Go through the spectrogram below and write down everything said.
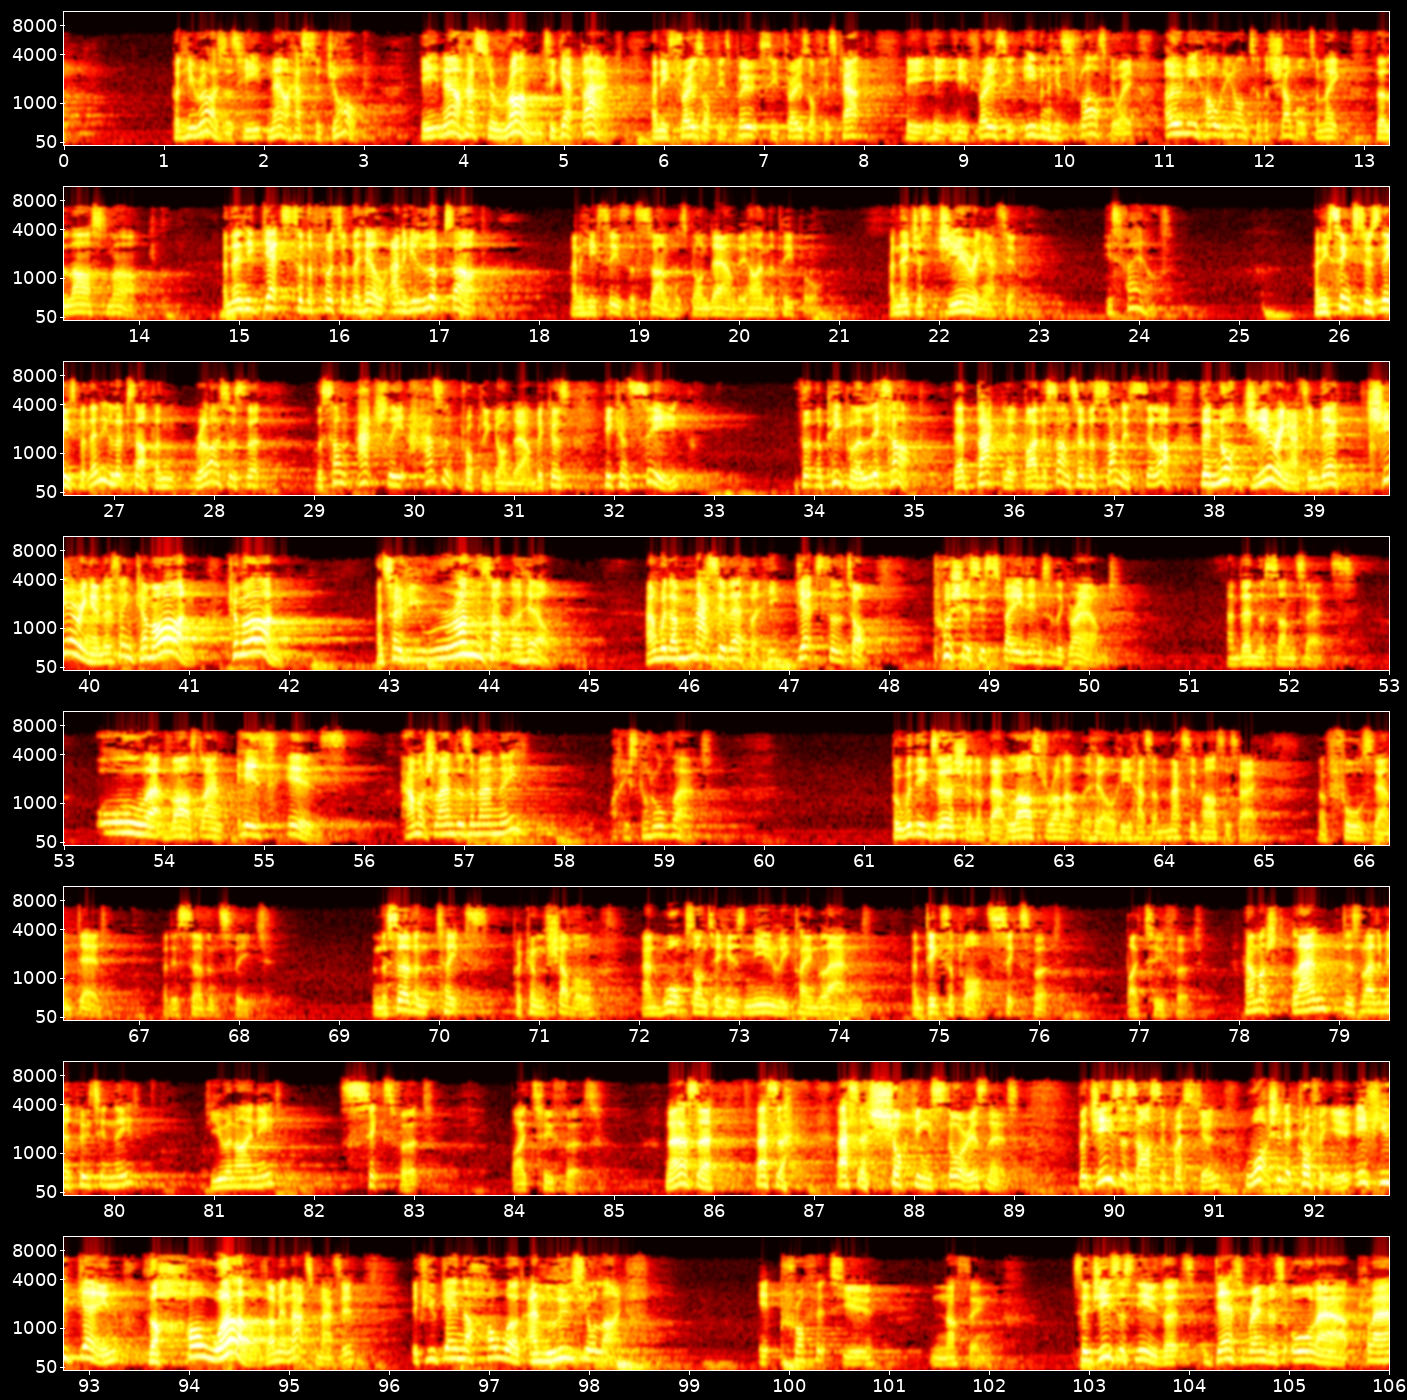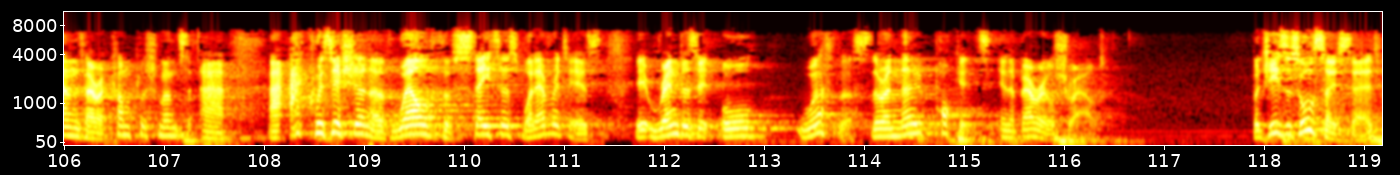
But he realizes he now has to jog. He now has to run to get back. And he throws off his boots, he throws off his cap, he, he, he throws even his flask away, only holding on to the shovel to make the last mark. And then he gets to the foot of the hill and he looks up and he sees the sun has gone down behind the people and they're just jeering at him. He's failed. And he sinks to his knees, but then he looks up and realizes that the sun actually hasn't properly gone down because he can see that the people are lit up. They're backlit by the sun, so the sun is still up. They're not jeering at him, they're cheering him. They're saying, come on, come on. And so he runs up the hill. And with a massive effort, he gets to the top pushes his spade into the ground, and then the sun sets. All that vast land is his. How much land does a man need? Well, he's got all that. But with the exertion of that last run up the hill, he has a massive heart attack and falls down dead at his servant's feet. And the servant takes Pakhom's shovel and walks onto his newly claimed land and digs a plot six foot by two foot. How much land does Vladimir Putin need? Do you and I need? Six foot by two foot. Now that's a, that's a, that's a shocking story, isn't it? But Jesus asked the question, what should it profit you if you gain the whole world? I mean, that's massive. If you gain the whole world and lose your life, it profits you nothing. So Jesus knew that death renders all our plans, our accomplishments, our uh, acquisition of wealth, of status, whatever it is, it renders it all worthless. There are no pockets in a burial shroud. But Jesus also said,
